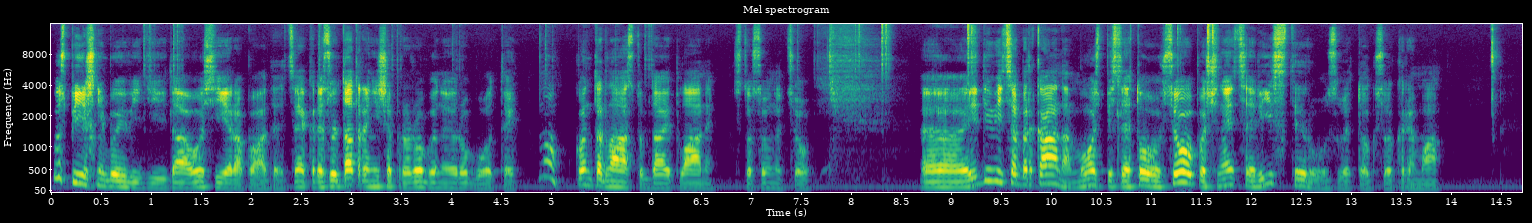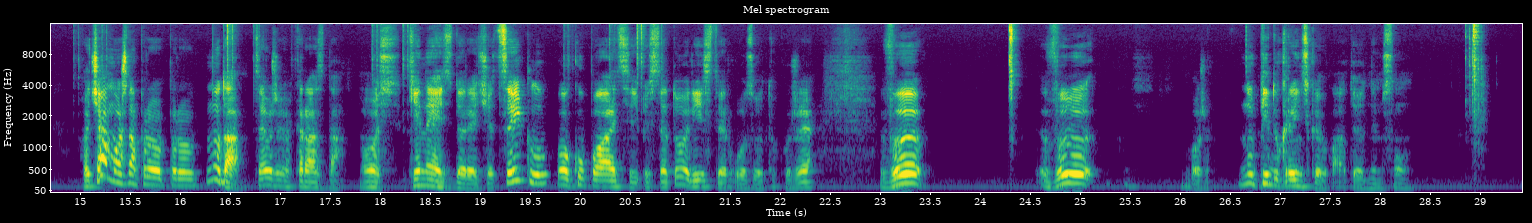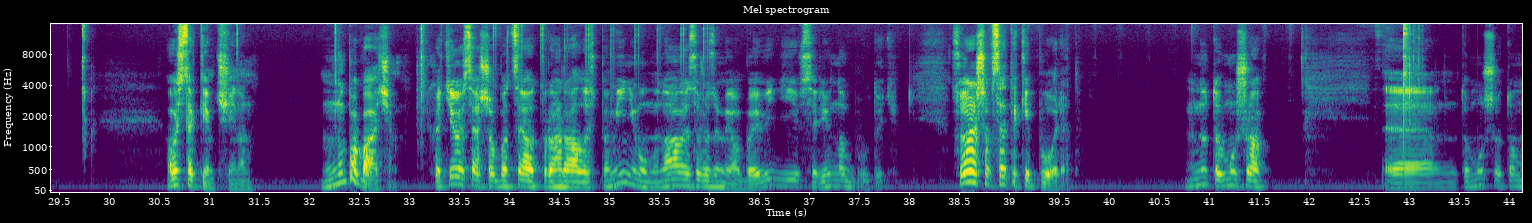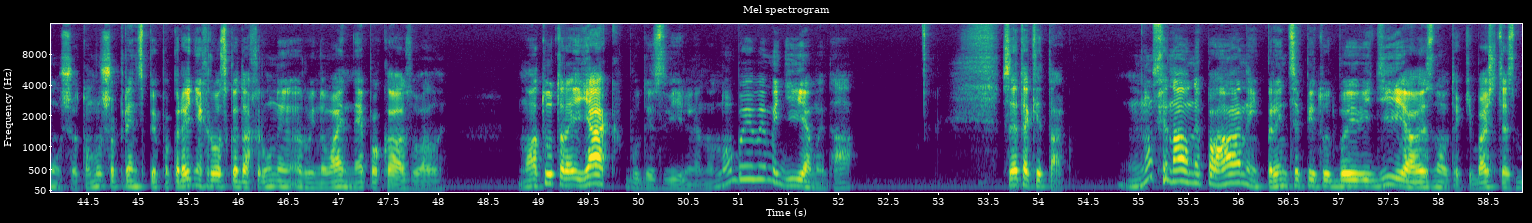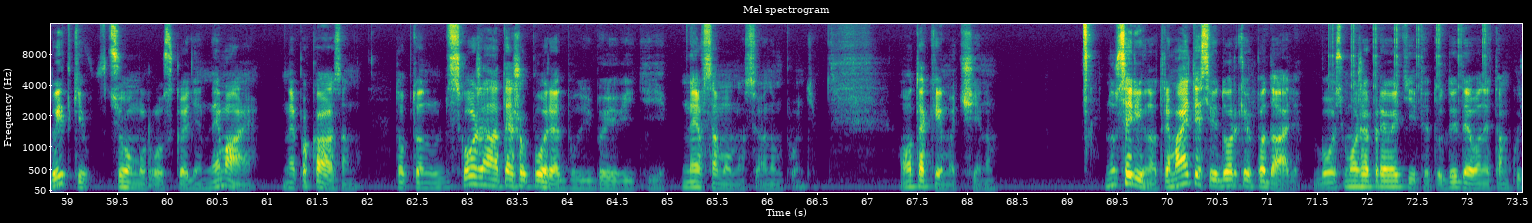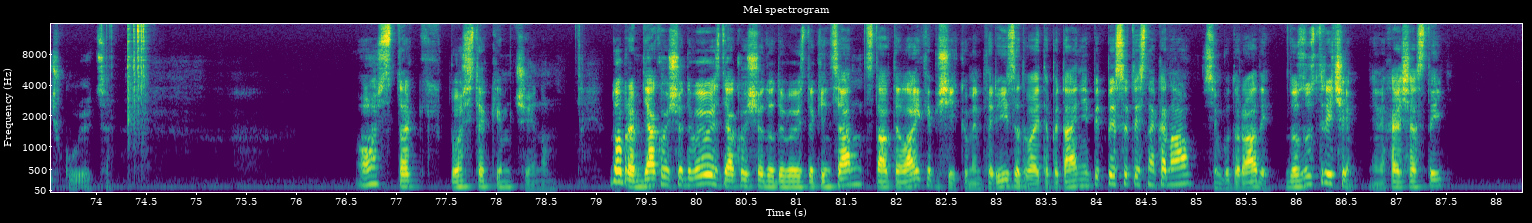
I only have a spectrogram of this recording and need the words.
Успішні бойові дії, да, ось Єра падає. Це як результат раніше проробленої роботи. Ну, контрнаступ, да, і плани стосовно цього. Е, і дивіться Беркана, ось після того всього почнеться ріст і розвиток, зокрема. Хоча можна про. про ну да, це вже якраз да. Ось кінець, до речі, циклу окупації, після того ріст і розвиток уже в. в Боже, ну, під українською владою, одним словом. Ось таким чином. Ну, побачимо. Хотілося, щоб оце от програлось по мінімуму, ну але зрозуміло, бойові дії все рівно будуть. Що все-таки поряд. Ну, тому що. Е, тому що, тому що, тому що, в принципі, в попередніх розкладах руни руйнувань не показували. Ну, а тут як буде звільнено? Ну, бойовими діями, так. Да. Все-таки так. Ну, фінал непоганий. В принципі, тут бойові дії, але знов таки, бачите, збитків в цьому розкладі немає. Не показано. Тобто, схоже на те, що поряд будуть бойові дії, не в самому населеному пункті. Отаким от чином. Ну, все рівно, тримайтесь від орків подалі, бо ось може прилетіти туди, де вони там кучкуються. Ось так, ось таким чином. Добре, дякую, що дивились, дякую, що додивились до кінця. Ставте лайки, пишіть коментарі, задавайте питання, підписуйтесь на канал. Всім буду радий. До зустрічі і нехай щастить!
